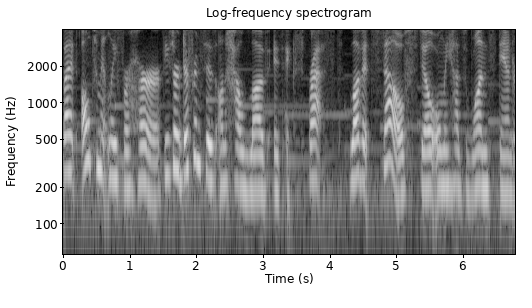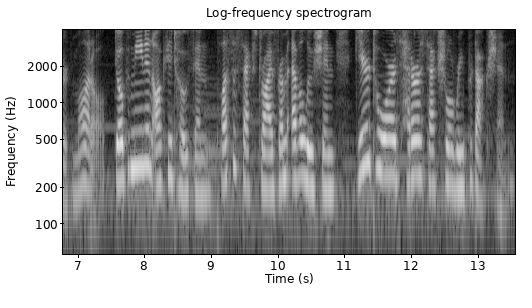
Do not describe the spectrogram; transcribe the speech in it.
But ultimately, for her, these are differences on how love is expressed. Love itself still only has one standard model dopamine and oxytocin, plus a sex drive from evolution geared towards heterosexual reproduction.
